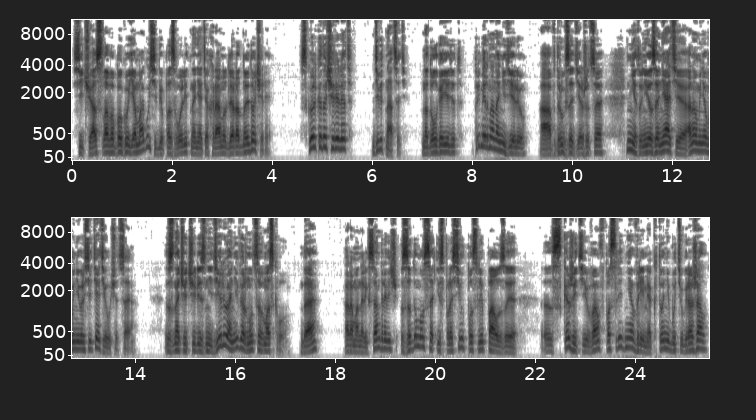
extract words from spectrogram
Сейчас, слава богу, я могу себе позволить нанять охрану для родной дочери. Сколько дочери лет? «Девятнадцать. Надолго едет? Примерно на неделю. А вдруг задержится? Нет, у нее занятия, она у меня в университете учится. Значит, через неделю они вернутся в Москву. Да?» Роман Александрович задумался и спросил после паузы. «Скажите, вам в последнее время кто-нибудь угрожал?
